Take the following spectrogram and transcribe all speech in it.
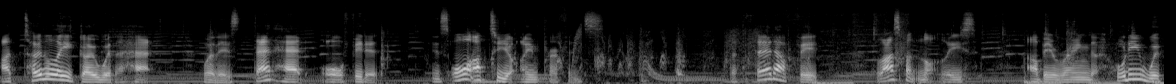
I'd totally go with a hat, whether it's dad hat or fitted. It's all up to your own preference. The third outfit Last but not least, I'll be wearing the hoodie with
